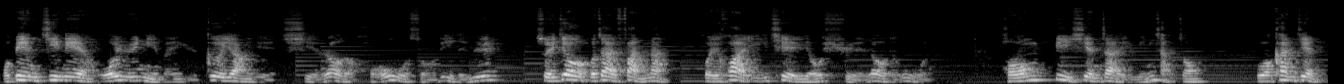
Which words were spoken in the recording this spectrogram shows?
我便纪念我与你们与各样野血肉的活物所立的约，水就不再泛滥，毁坏一切有血肉的物了。红必现在云彩中，我看见。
